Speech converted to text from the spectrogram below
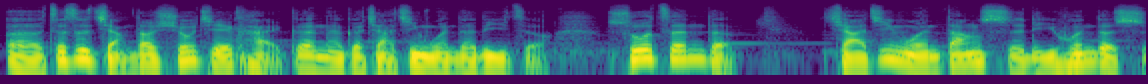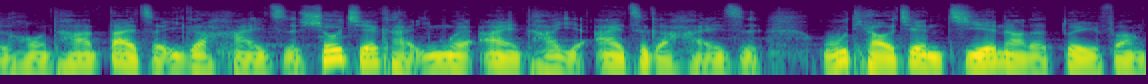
呃，这是讲到修杰楷跟那个贾静雯的例子。哦说真的。贾静雯当时离婚的时候，她带着一个孩子。修杰楷因为爱她，也爱这个孩子，无条件接纳了对方。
